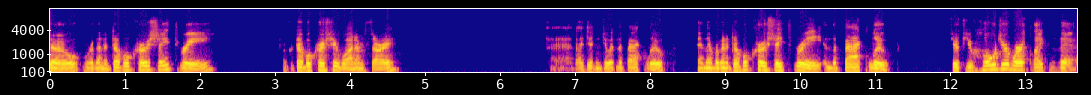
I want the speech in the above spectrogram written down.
So we're gonna double crochet three, double crochet one, I'm sorry, I didn't do it in the back loop. And then we're gonna double crochet three in the back loop. So if you hold your work like this,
